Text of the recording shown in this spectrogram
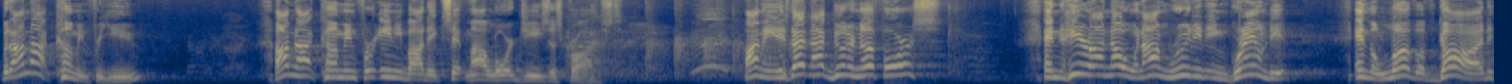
But I'm not coming for you. I'm not coming for anybody except my Lord Jesus Christ. I mean, is that not good enough for us? And here I know when I'm rooted and grounded and the love of God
